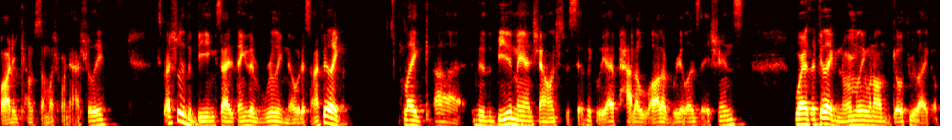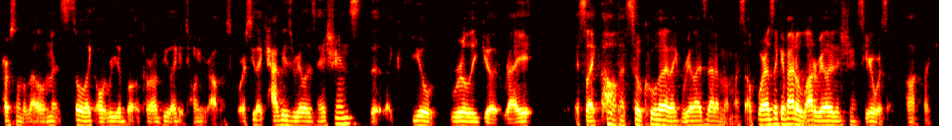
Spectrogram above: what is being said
body comes so much more naturally. Especially the being side of things, I've really noticed. And I feel like like uh the, the be a man challenge specifically, I've had a lot of realizations Whereas I feel like normally when I'll go through like a personal development, so like I'll read a book or I'll do like a Tony Robbins course, you like have these realizations that like feel really good, right? It's like, oh, that's so cool that I like realized that about myself. Whereas like I've had a lot of realizations here where it's like, fuck, like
